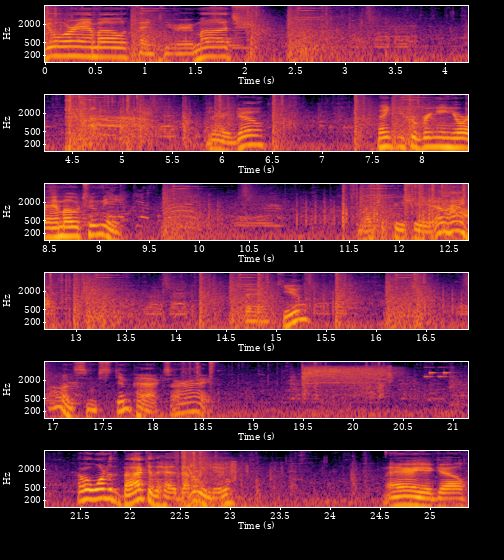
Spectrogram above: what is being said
your ammo. Thank you very much. There you go. Thank you for bringing your ammo to me. Much appreciated. Oh, hey! Thank you. Oh, and some stim packs. Alright. How about one to the back of the head? That'll be new. There you go.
